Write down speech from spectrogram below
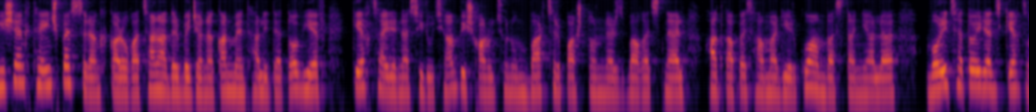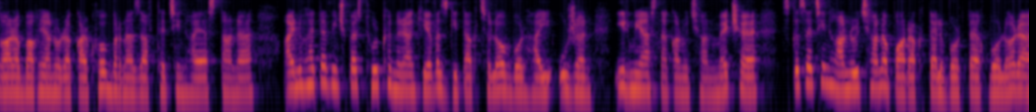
Հիշենք, թե ինչպես սրանք կարողացան ադրբեջանական մենթալիտետով եւ կեղծ հայրենասիրությամբ իշխանությունում բարձր պաշտոններ զբաղեցնել, հատկապես համար 2 ամբաստանյալը, որից հետո իրենց կեղծ Ղարաբաղյան Ղարաբաղյան օրակարգով բռնազավթեցին Հայաստանը։ Այնուհետև ինչպես թուրքը նրանք եւս գիտակցելով, որ հայ ուժն իր միասնականության մեջ է, սկսեցին հանրությանը պարակտել, որտեղ բոլորը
